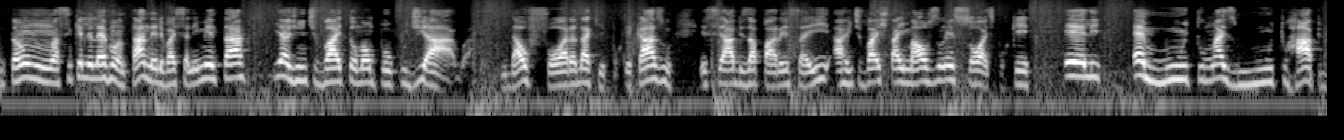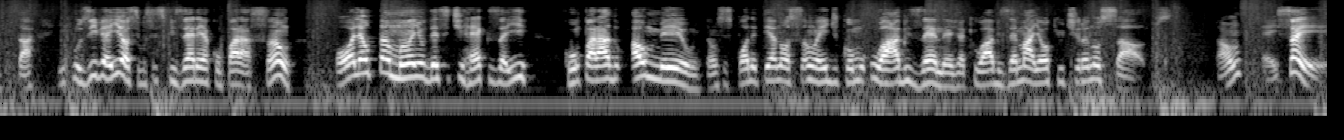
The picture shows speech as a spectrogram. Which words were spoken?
então assim que ele levantar, né, ele vai se alimentar e a gente vai tomar um pouco de água. E dar o fora daqui, porque caso esse Abyss apareça aí, a gente vai estar em maus lençóis, porque ele é muito, mas muito rápido, tá? Inclusive aí, ó, se vocês fizerem a comparação, olha o tamanho desse T-Rex aí comparado ao meu. Então vocês podem ter a noção aí de como o Abyss é, né? Já que o Abyss é maior que o Tyrannosaurus. Então, é isso aí.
